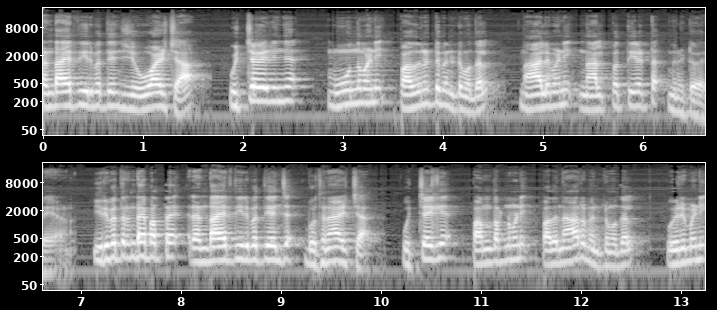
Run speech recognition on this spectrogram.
രണ്ടായിരത്തി ഇരുപത്തിയഞ്ച് ചൊവ്വാഴ്ച ഉച്ച കഴിഞ്ഞ് മൂന്ന് മണി പതിനെട്ട് മിനിറ്റ് മുതൽ നാല് മണി നാൽപ്പത്തിയെട്ട് മിനിറ്റ് വരെയാണ്. ഇരുപത്തിരണ്ട് പത്ത് രണ്ടായിരത്തി ഇരുപത്തിയഞ്ച് ബുധനാഴ്ച ഉച്ചയ്ക്ക് പന്ത്രണ്ട് മണി പതിനാറ് മിനിറ്റ് മുതൽ ഒരു മണി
